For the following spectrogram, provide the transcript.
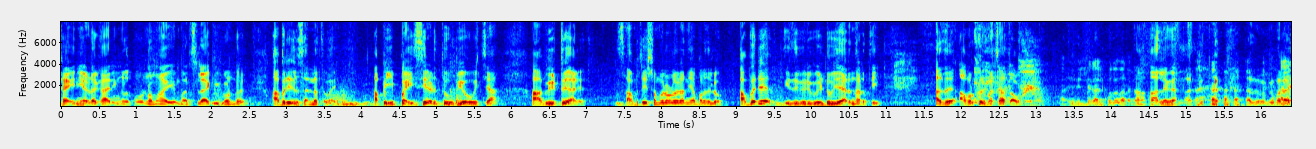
ഷൈനിയുടെ കാര്യങ്ങൾ പൂർണമായും മനസ്സിലാക്കിക്കൊണ്ട് അവരിതിന് സന്നദ്ധമായി. അപ്പോൾ ഈ പൈസ എടുത്ത് ഉപയോഗിച്ച ആ വീട്ടുകാർ സാമ്പത്തിക ഇഷ്ടം പോലുള്ളവരാന്ന് ഞാൻ പറഞ്ഞല്ലോ അവർ ഇത് ഒരു വീണ്ടും വിചാരം നടത്തി. അത് അവർക്കൊരു പശ്ചാത്താപം അതിപ്പോ നിങ്ങൾ വലിയൊരു കാണാൻ നടക്കും. ആ, അല്ലെങ്കിൽ അത് നമുക്ക് പറയാൻ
